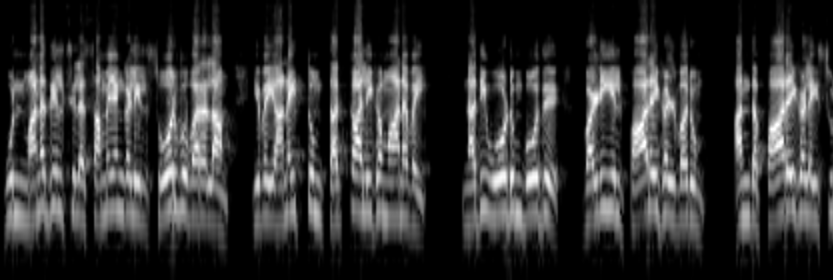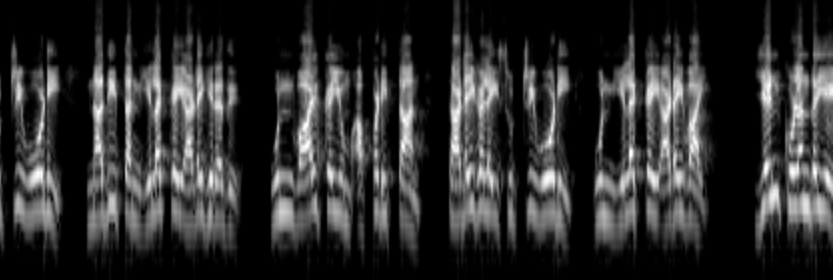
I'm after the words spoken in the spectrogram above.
உன் மனதில் சில சமயங்களில் சோர்வு வரலாம். இவை அனைத்தும் தற்காலிகமானவை. நதி ஓடும்போது வழியில் பாறைகள் வரும். அந்த பாறைகளை சுற்றி ஓடி நதி தன் இலக்கை அடைகிறது. உன் வாழ்க்கையும் அப்படித்தான். தடைகளை சுற்றி ஓடி உன் இலக்கை அடைவாய். என் குழந்தையே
